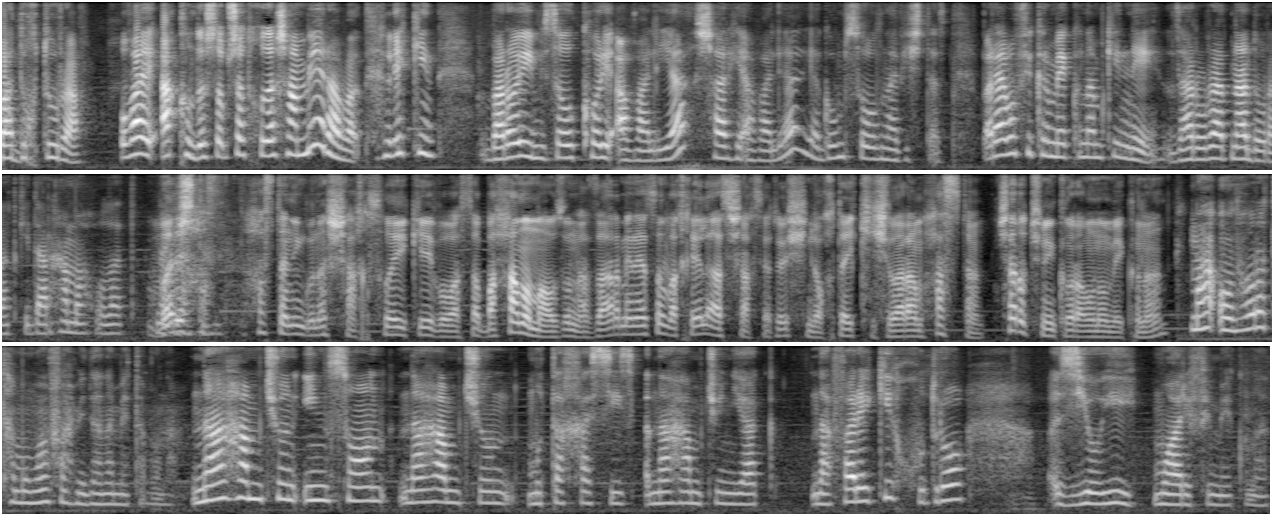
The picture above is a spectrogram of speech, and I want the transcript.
ба духтур рав вай ақл дошта бошад худашам меравад. Лекин барои мисол кори аввалия шарҳи аввалия ягон суол навиштааст. Барои ҳамон фикр мекунам ки не зарурат надорад ки дар ҳама ҳолат вале ҳастанд ин гуна шахсҳое ки вобаста ба ҳама мавзӯъ назар менависанд ва хеле аз шахсиятҳои шинохтаи кишварам ҳастанд. Чаро чунин корро онҳо мекунанд? Ман онҳоро тамоман фаҳмида наметавонам на ҳамчун инсон на ҳамчун мутахассис на ҳамчун як нафаре ки худро зиёӣ муаррифӣ мекунад.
